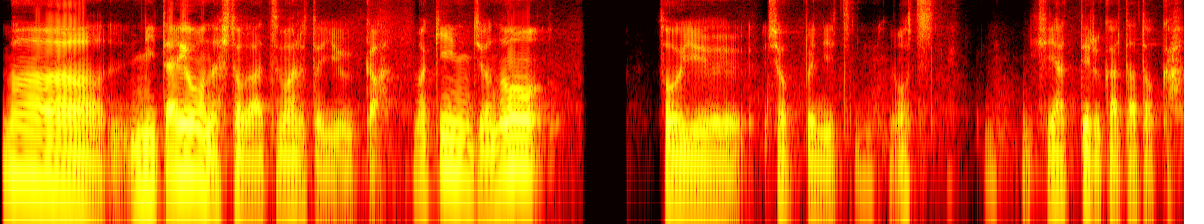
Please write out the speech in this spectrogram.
まあ、似たような人が集まるというか、まあ、近所のそういうショップにやってる方とか、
